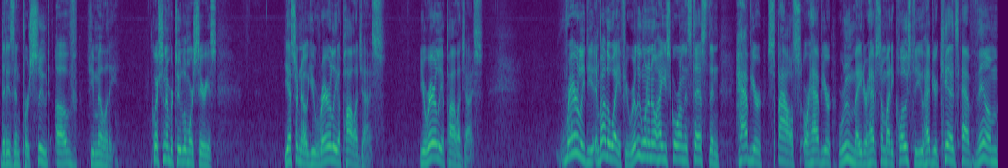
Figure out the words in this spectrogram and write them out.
that is in pursuit of humility. Question number two, a little more serious. Yes or no, you rarely apologize. You rarely apologize. Rarely do you, and by the way, if you really want to know how you score on this test, then have your spouse or have your roommate or have somebody close to you, have your kids, have them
